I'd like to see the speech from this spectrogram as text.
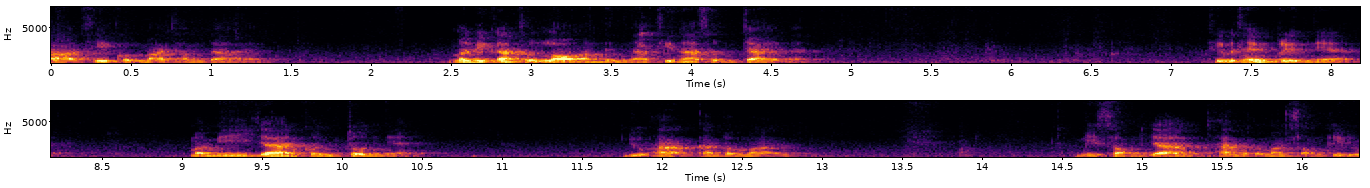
บาทที่กฎหมายทำได้ มันมีการทดลองอันหนึ่งนะที่น่าสนใจนะ ที่ประเทศอังกฤษเนี่ย มันมีย่านคนจนเนี่ย อยู่ห่างกันประมาณ มีสองย่านห่างกันประมาณสองกิโล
